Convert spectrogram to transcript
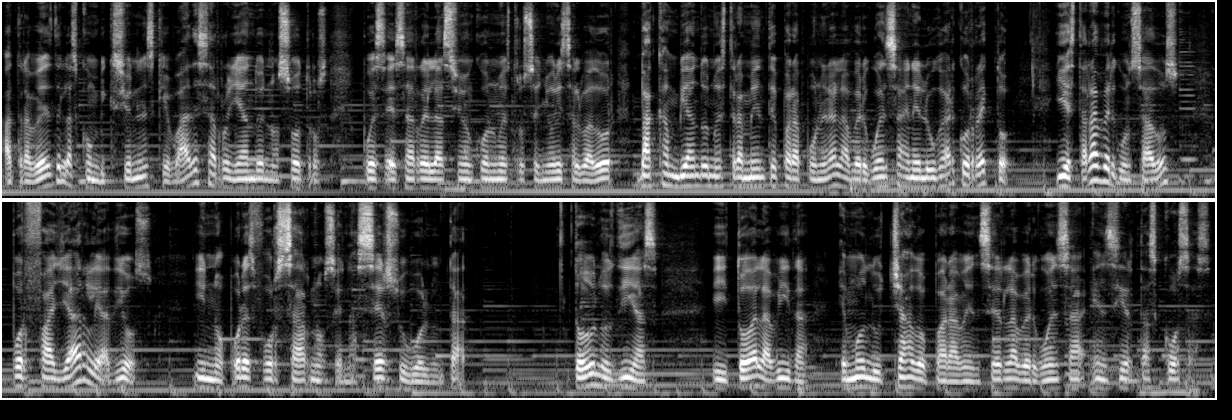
a través de las convicciones que va desarrollando en nosotros, pues esa relación con nuestro Señor y Salvador va cambiando nuestra mente para poner a la vergüenza en el lugar correcto y estar avergonzados por fallarle a Dios y no por esforzarnos en hacer su voluntad. Todos los días y toda la vida hemos luchado para vencer la vergüenza en ciertas cosas.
